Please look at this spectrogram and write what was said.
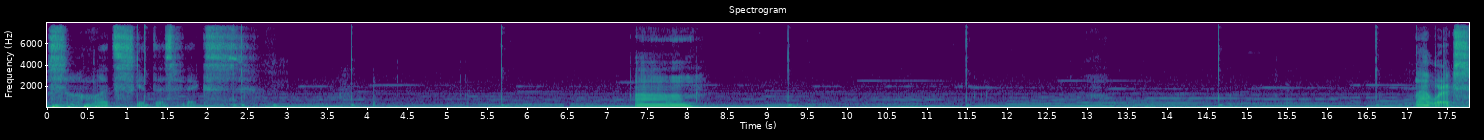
So, let's get this fixed. That works.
